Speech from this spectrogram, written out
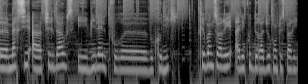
Euh, merci à Firdaus et Bilal pour vos chroniques. Très bonne soirée à l'écoute de Radio Campus Paris.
